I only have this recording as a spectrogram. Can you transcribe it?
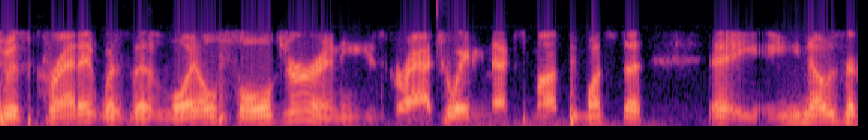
to his credit was the loyal soldier, and he's graduating next month. He wants to. Uh, He knows that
